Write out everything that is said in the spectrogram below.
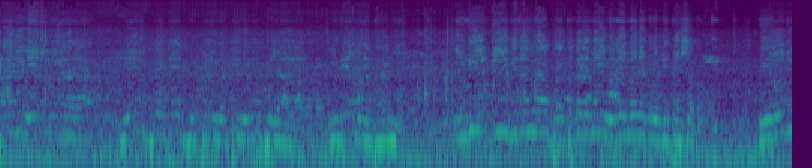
పని నేను పోయాలా నేను పోతే గుప్పని బట్టి ఇదే మన ధర్మం ఇది ఈ విధంగా బ్రతకడమే నిజమైనటువంటి దేశభక్తి ఈరోజు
